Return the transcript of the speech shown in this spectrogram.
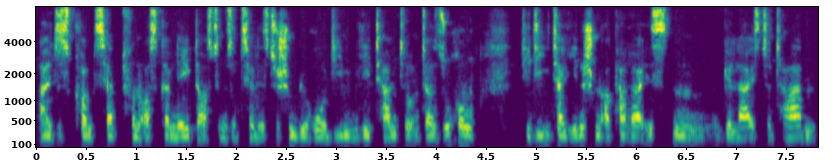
altes Konzept von Oskar Negt aus dem sozialistischen Büro, die militante Untersuchung, die die italienischen Operaisten geleistet haben.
